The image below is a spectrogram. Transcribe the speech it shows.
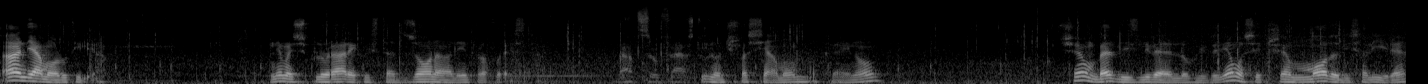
andiamo all'utilia Andiamo a esplorare questa zona dentro la foresta. Qui non ci passiamo, ok no. C'è un bel dislivello qui, vediamo se c'è un modo di salire.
